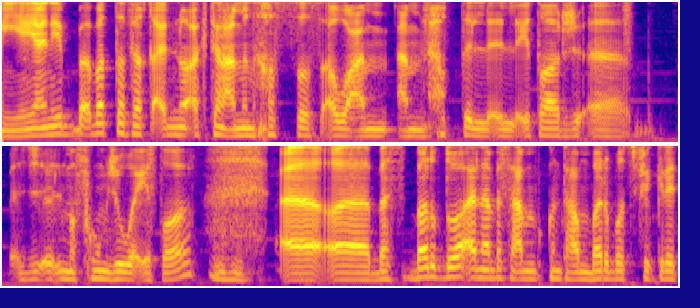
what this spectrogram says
يعني بتفق إنه أكثر عم نخصص أو عم عم نحط الإطار آه، المفهوم جوا إطار. آه آه بس برضو أنا بس عم كنت عم بربط فكرة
